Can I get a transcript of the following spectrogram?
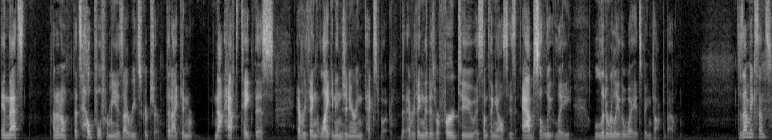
and that's I don't know. That's helpful for me as I read scripture that I can not have to take this everything like an engineering textbook, that everything that is referred to as something else is absolutely, literally the way it's being talked about. Does that make sense?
